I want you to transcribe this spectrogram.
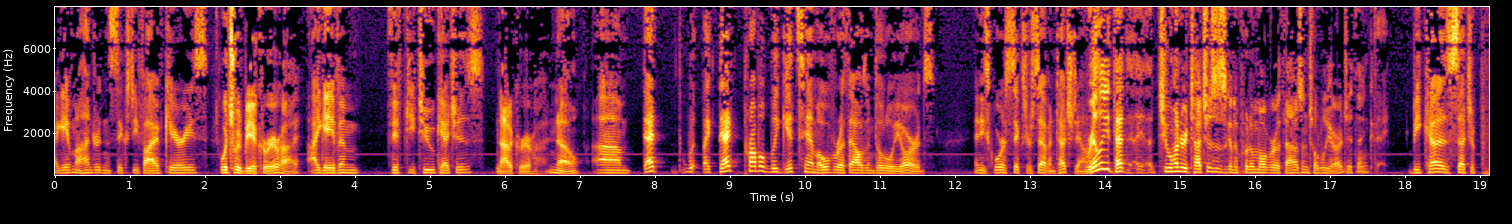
I gave him 165 carries. Which would be a career high, I gave him 52 catches. not a career high. No, um, that like that probably gets him over a thousand total yards, and he scores six or seven touchdowns. Really? That uh, 200 touches is going to put him over a thousand total yards, you think? because such a p-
